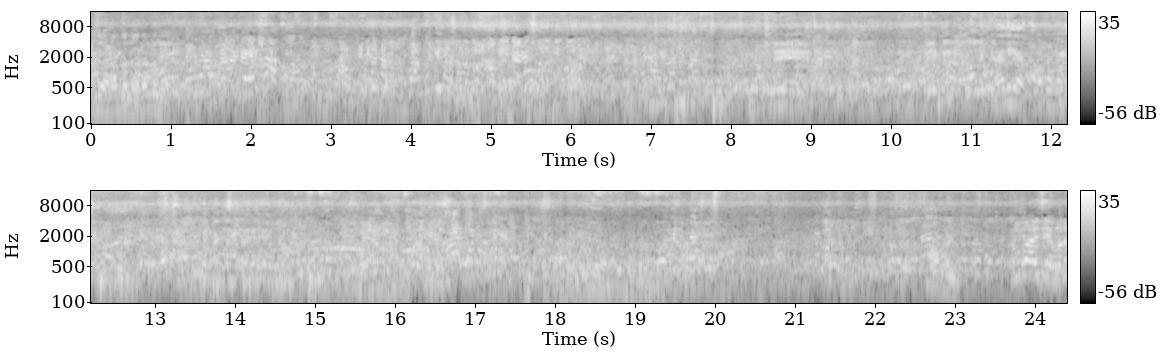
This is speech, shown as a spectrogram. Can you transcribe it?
இங்கே இடத்துல இடத்துல அதிக Thank you. যে মনে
